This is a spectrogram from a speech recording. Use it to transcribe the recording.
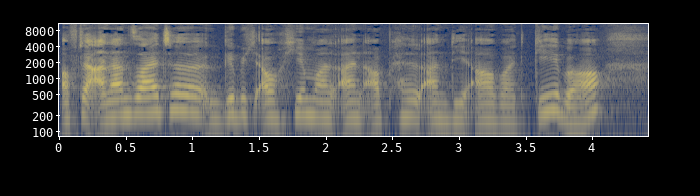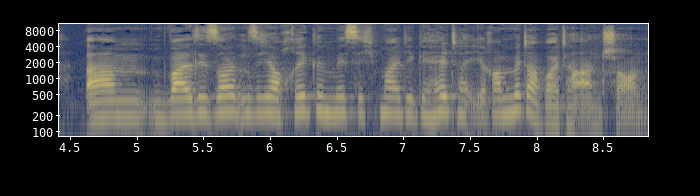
Auf der anderen Seite gebe ich auch hier mal einen Appell an die Arbeitgeber, ähm, weil sie sollten sich auch regelmäßig mal die Gehälter ihrer Mitarbeiter anschauen.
